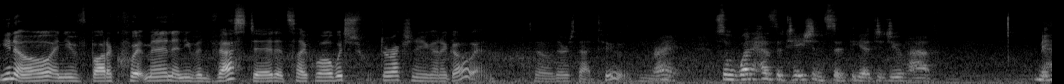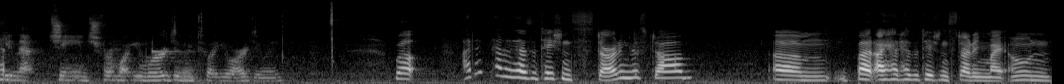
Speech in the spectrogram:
you know, and you've bought equipment and you've invested, it's like, well, which direction are you going to go in? So there's that too. Right. So what hesitation, Cynthia, did you have making that change from what you were doing to what you are doing? Well, I didn't have a hesitation starting this job, um, but I had hesitation starting my own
